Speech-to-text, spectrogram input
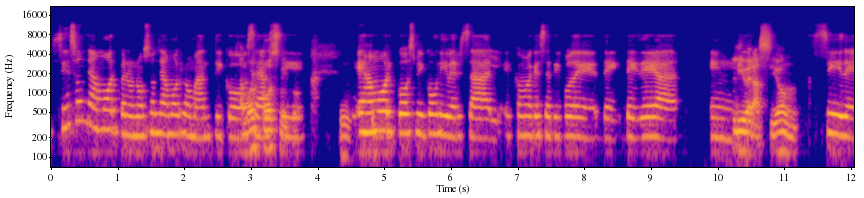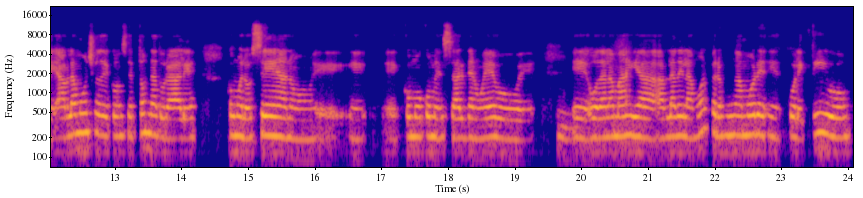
sí son de amor, pero no son de amor romántico, Amor o sea, cósmico. sí, Mm. es amor cósmico universal, es como que ese tipo de, de, de idea en, Liberación. sí, de, habla mucho de conceptos naturales como el océano, eh, eh, eh, cómo comenzar de nuevo, eh, eh, Oda la magia habla del amor, pero es un amor eh, eh, colectivo.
